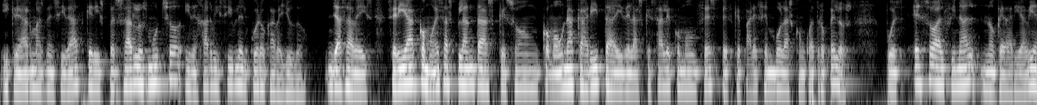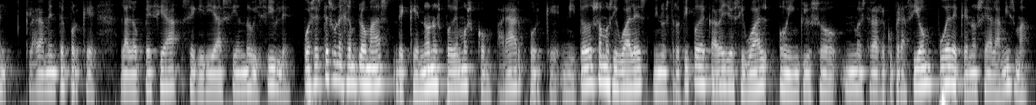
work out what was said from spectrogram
y crear más densidad que dispersarlos mucho y dejar visible el cuero cabelludo. Ya sabéis, sería como esas plantas que son como una carita y de las que sale como un césped que parecen bolas con cuatro pelos. Pues eso al final no quedaría bien, claramente porque la alopecia seguiría siendo visible. Pues este es un ejemplo más de que no nos podemos comparar porque ni todos somos iguales, ni nuestro tipo de cabello es igual o incluso nuestra recuperación puede que no sea la misma.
